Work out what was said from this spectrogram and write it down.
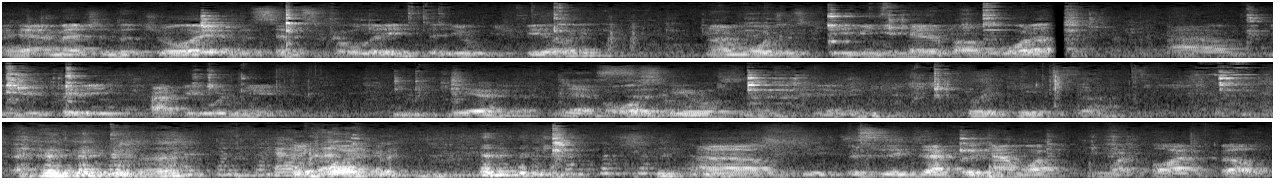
Okay, imagine the joy and the sense of relief that you'll be feeling no more just keeping your head above water. Um, you'd be pretty happy, wouldn't you? Yeah. Yeah, That'd awesome. be awesome. Yeah. Three kids though. Keep working. Um, this is exactly how my, my client felt.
